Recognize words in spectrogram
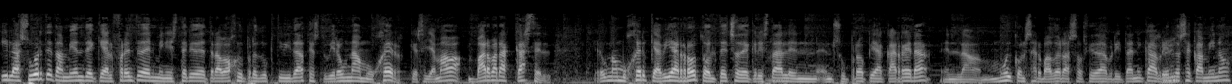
y la suerte también de que al frente del Ministerio de Trabajo y Productividad estuviera una mujer que se llamaba Bárbara Castle era una mujer que había roto el techo de cristal en, su propia carrera, en la muy conservadora sociedad británica, abriéndose camino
